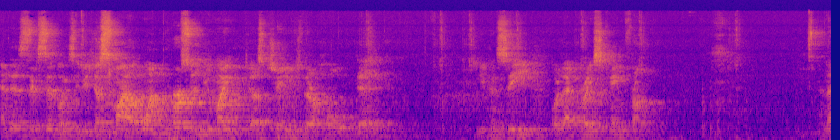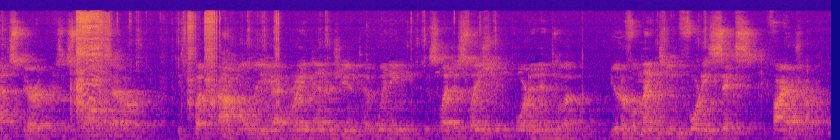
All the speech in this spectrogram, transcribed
and his six siblings, if you just smile at one person, you might just change their whole day. You can see where that grace came from. and that spirit is as strong as ever. He's put not only that great energy into winning this legislation, he poured it into a beautiful 1946 fire truck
